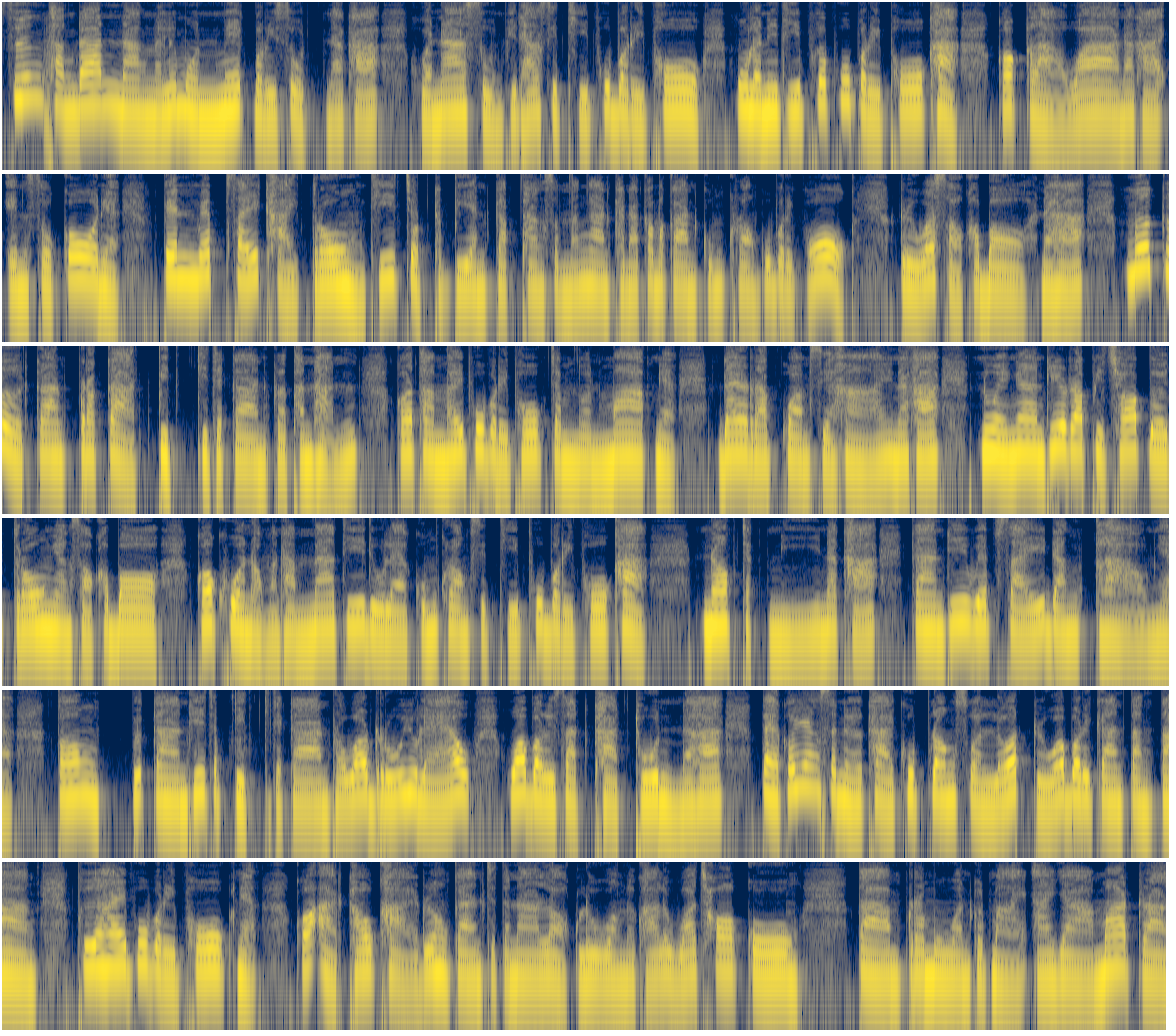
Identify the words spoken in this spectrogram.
ซึ่งทางด้านนางนฤมลเมฆบริสุทธิ์นะคะ หัวหน้าศูนย์พิทักษ์สิทธิผู้บริโภค มูลนิธิเพื่อผู้บริโภคค่ะ ก็กล่าวว่านะคะ e n s o g o เนี่ยเป็นเว็บไซต์ขายตรงที่จดทะเบียนกับทางสำนักงงานคณะกรรมการคุ้มครองผู้บริโภค หรือว่าสคบนะคะเมื่อเกิดการประกาศปิดกิจการกระทันหัน ก็ทำให้ผู้บริโภคจำนวนมากเนี่ยได้รับความเสียหายนะคะ หน่วยงานที่รับผิดชอบโดยตรงอย่างสคบก็ควรออกมาทำหน้าที่ดูแลคุ้มครองสิทธิผู้บริโภคค่ะ นอกจากนี้นะคะ การที่เว็บไซต์ดังกล่าวเนี่ยต้องการที่จะปิดกิจการ เพราะว่ารู้อยู่แล้วว่าบริษัทขาดทุนนะคะ แต่ก็ยังเสนอขายคูปองส่วนลด หรือว่าบริการต่างๆ เพื่อให้ผู้บริโภคเนี่ยก็อาจเข้าข่ายเรื่องของการเจตนาหลอกลวงนะคะ หรือว่าช่อโกง ตามประมวลกฎหมายอาญามาตรา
